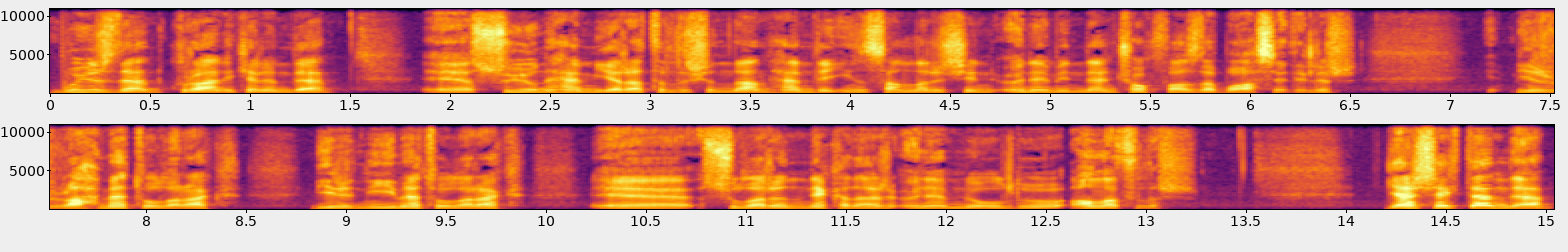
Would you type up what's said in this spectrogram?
Bu yüzden Kur'an-ı Kerim'de e, suyun hem yaratılışından hem de insanlar için öneminden çok fazla bahsedilir. Bir rahmet olarak, bir nimet olarak e, suların ne kadar önemli olduğu anlatılır. Gerçekten de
